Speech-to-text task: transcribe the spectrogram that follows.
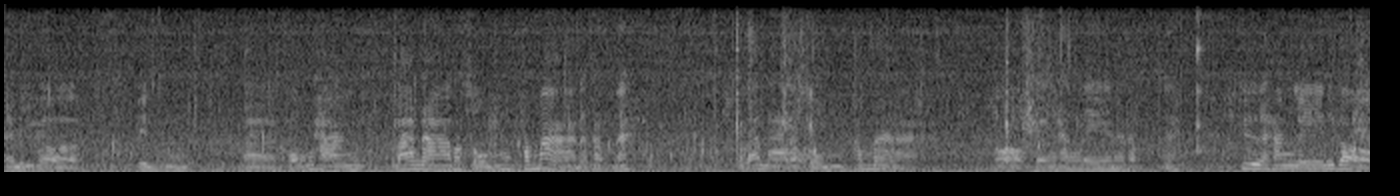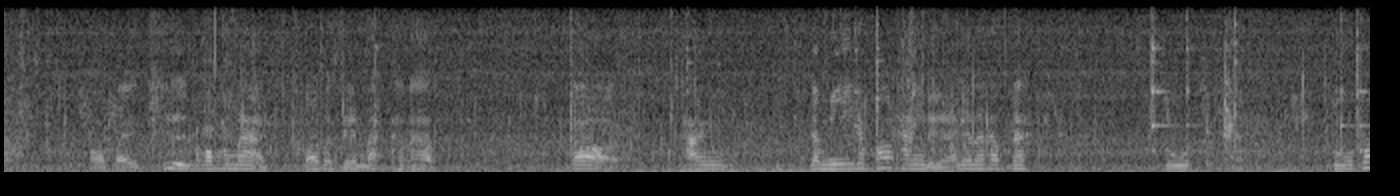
อันนี้ก็เป็นอของทางล้านนาผสมพม่านะครับนะล้านนาผสมพม่า ก็แกงฮังเลนะครับนะชื่อฮังเลนี่ก็ ออกไปชื่อก็พม่าร้อยเปอร์เซ็นต์ละนะครับ ก็ทางจะมีเฉพาะทางเหนือเนี่ยนะครับนะสูตรสูตรก็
